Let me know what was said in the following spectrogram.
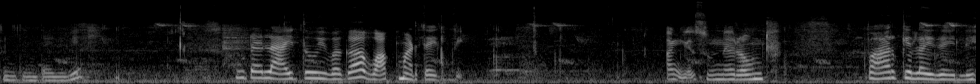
ಕ್ರೀಮ್ ತಿಂತಾ ಇದ್ದೀವಿ. ಊಟ ಎಲ್ಲ ಆಯಿತು, ಇವಾಗ ವಾಕ್ ಮಾಡ್ತಾ ಇದ್ವಿ. ಹಂಗೆ ಸುಮ್ಮನೆ ರೌಂಡ್ ಪಾರ್ಕ್ ಎಲ್ಲ ಇದೆ ಇಲ್ಲಿ.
